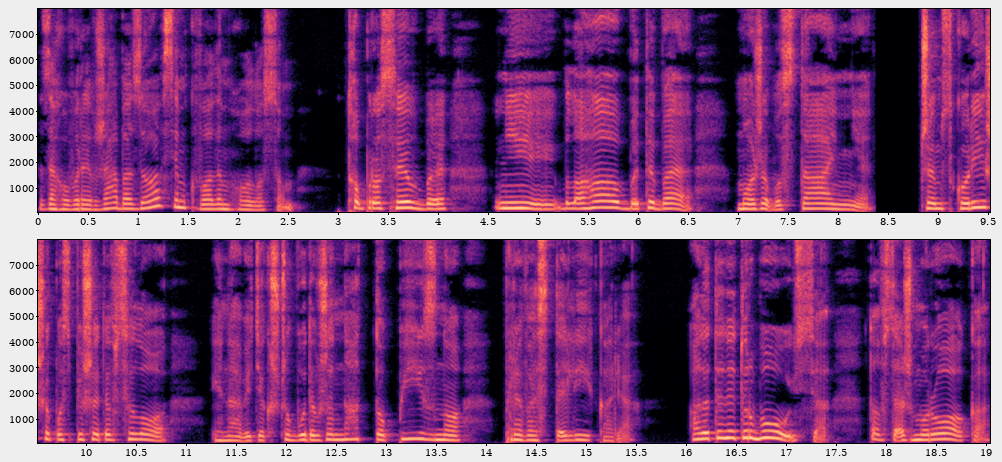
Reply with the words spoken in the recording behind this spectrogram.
заговорив жаба зовсім кволим голосом, то просив би, ні, благав би тебе, може, востаннє, чим скоріше поспішити в село, і навіть якщо буде вже надто пізно привезти лікаря. Але ти не турбуйся, то все ж морока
